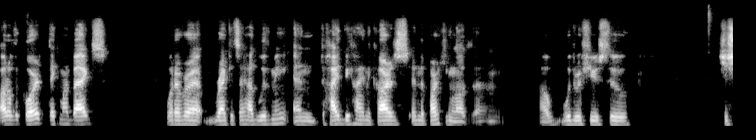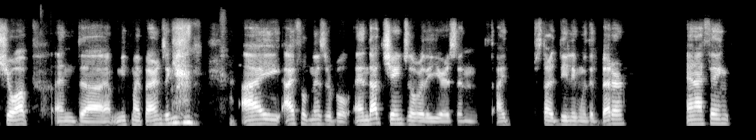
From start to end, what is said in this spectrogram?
out of the court, take my bags, whatever rackets I had with me, and hide behind the cars in the parking lot. And I would refuse to just show up and uh, meet my parents again. I I felt miserable, and that changed over the years, and I started dealing with it better. And I think,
